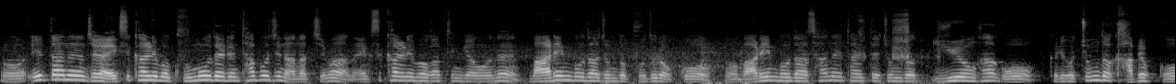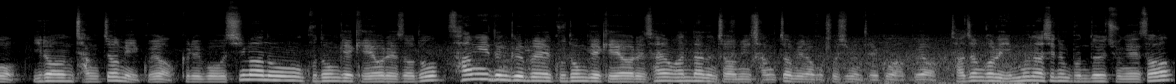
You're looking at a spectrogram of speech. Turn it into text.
어, 일단은 제가 엑스칼리버 9 모델은 타보진 않았지만 엑스칼리버 같은 경우는 마린보다 좀 더 부드럽고 어, 마린보다 산을 탈 때 좀 더 유용하고 그리고 좀 더 가볍고 이런 장점이 있고요. 그리고 시마노 구동계 계열에서도 상위 등급의 구동계 계열을 사용한다는 점이 장점이라고 보시면 될 것 같고요. 자전거를 입문하시는 분들 중에서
